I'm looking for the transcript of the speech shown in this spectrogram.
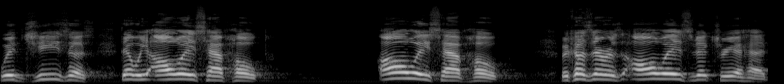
with Jesus that we always have hope. Always have hope. Because there is always victory ahead.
